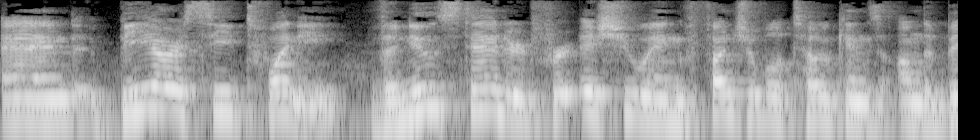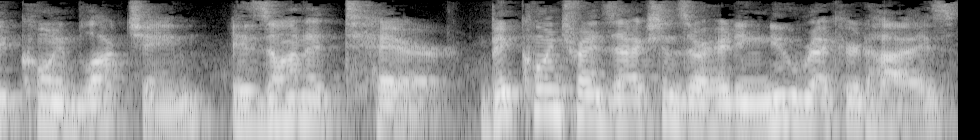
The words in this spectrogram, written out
And BRC20, the new standard for issuing fungible tokens on the Bitcoin blockchain, is on a tear. Bitcoin transactions are hitting new record highs.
